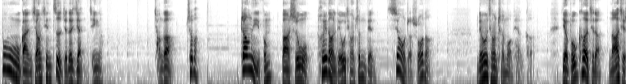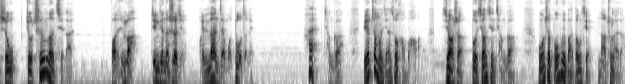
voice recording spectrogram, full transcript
不敢相信自己的眼睛啊！强哥，吃吧。张一峰把食物推到刘强身边，笑着说道。刘强沉默片刻，也不客气的拿起食物就吃了起来。放心吧，今天的事情会烂在我肚子里。嗨，强哥，别这么严肃好不好？要是不相信强哥。我是不会把东西拿出来的。”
